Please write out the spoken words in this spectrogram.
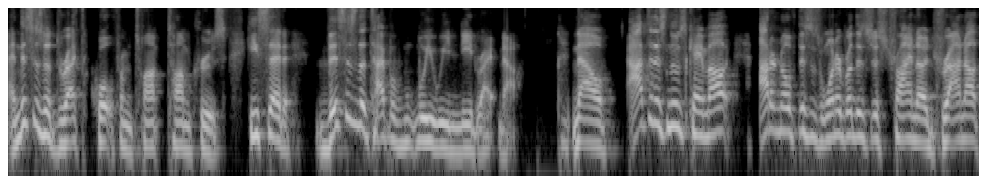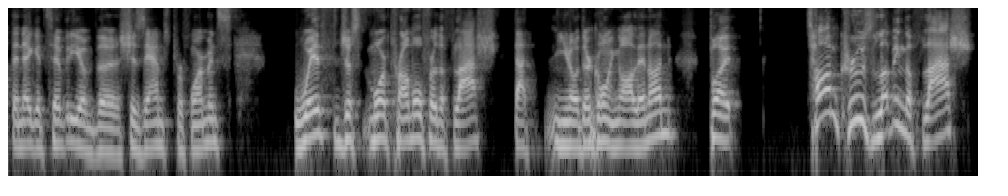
And this is a direct quote from Tom, Tom Cruise. He said, This is the type of movie we need right now. Now, after this news came out, I don't know if this is Warner Brothers just trying to drown out the negativity of the Shazam's performance with just more promo for the Flash that you know they're going all in on. But Tom Cruise loving the Flash,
